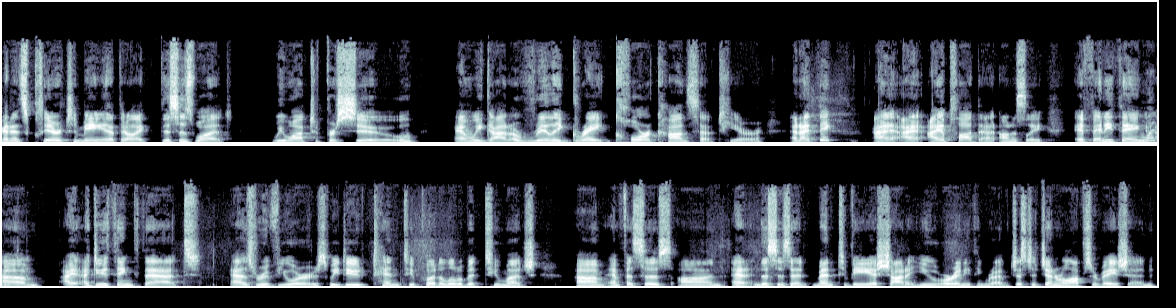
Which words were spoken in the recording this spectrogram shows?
And it's clear to me that they're like, this is what we want to pursue. And we got a really great core concept here. And I think I, I, I applaud that, honestly. If anything, I do um, I, I do think that as reviewers, we do tend to put a little bit too much um, emphasis on, and this isn't meant to be a shot at you or anything, Reb, just a general observation,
